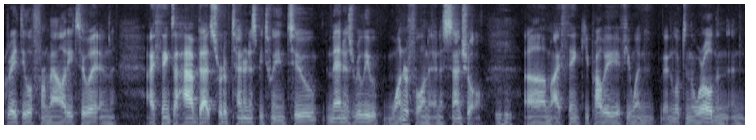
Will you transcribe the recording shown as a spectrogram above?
great deal of formality to it, and I think to have that sort of tenderness between two men is really wonderful and, and essential. Mhm. Um, I think you probably, if you went and looked in the world and, and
